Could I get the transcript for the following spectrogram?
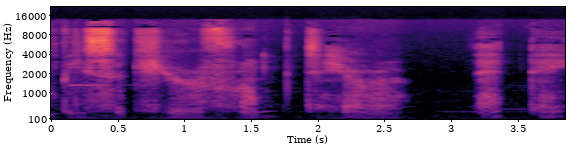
will be secure from terror that day.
